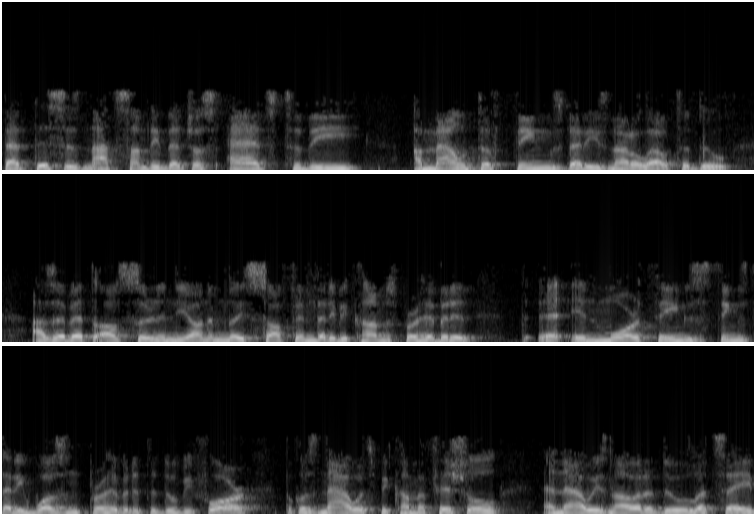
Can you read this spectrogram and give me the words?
that this is not something that just adds to the amount of things that he's not allowed to do. As Azavet also in Yonim Noisofim, that he becomes prohibited uh, in more things, things that he wasn't prohibited to do before, because now it's become official, and now he's not allowed to do, let's say, uh,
